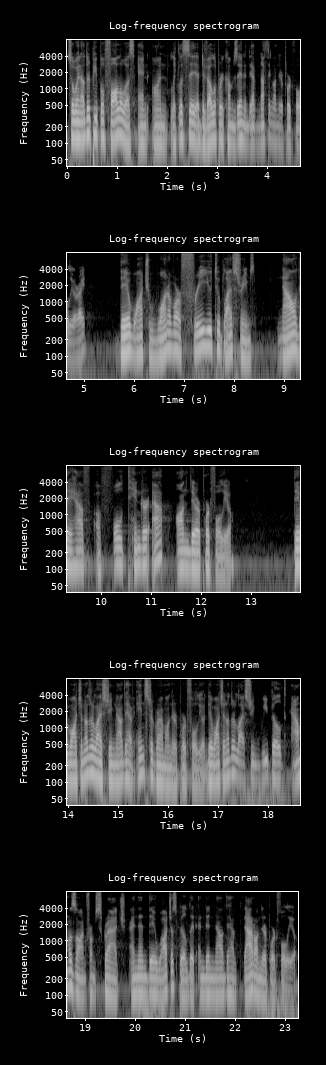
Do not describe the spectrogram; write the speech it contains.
So when other people follow us and on like let's say a developer comes in and they have nothing on their portfolio, right? They watch one of our free YouTube live streams. Now they have a full Tinder app on their portfolio. They watch another live stream. Now they have Instagram on their portfolio. They watch another live stream. We built Amazon from scratch and then they watch us build it and then now they have that on their portfolio.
